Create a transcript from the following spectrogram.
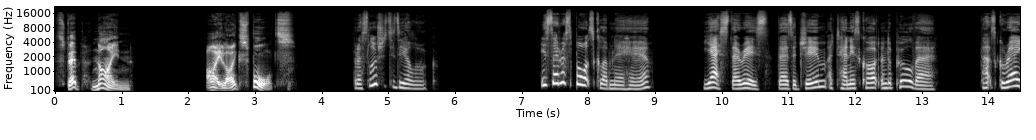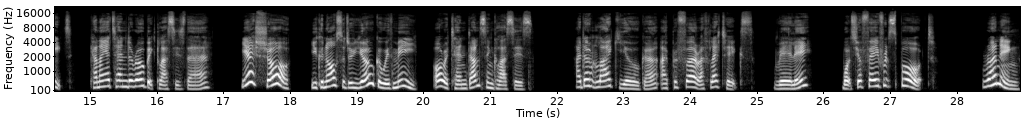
Step 9. I like sports. Прослушайте диалог. Is there a sports club near here? Yes, there is. There's a gym, a tennis court, and a pool there. That's great. Can I attend aerobic classes there? Yes, sure. You can also do yoga with me or attend dancing classes. I don't like yoga, I prefer athletics. Really? What's your favourite sport? Running.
